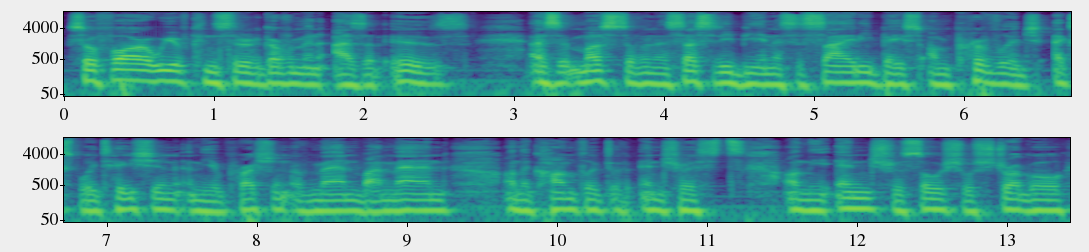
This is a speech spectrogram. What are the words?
So far, we have considered government as it is, as it must of a necessity be in a society based on privilege, exploitation, and the oppression of man by man, on the conflict of interests, on the intrasocial struggle,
